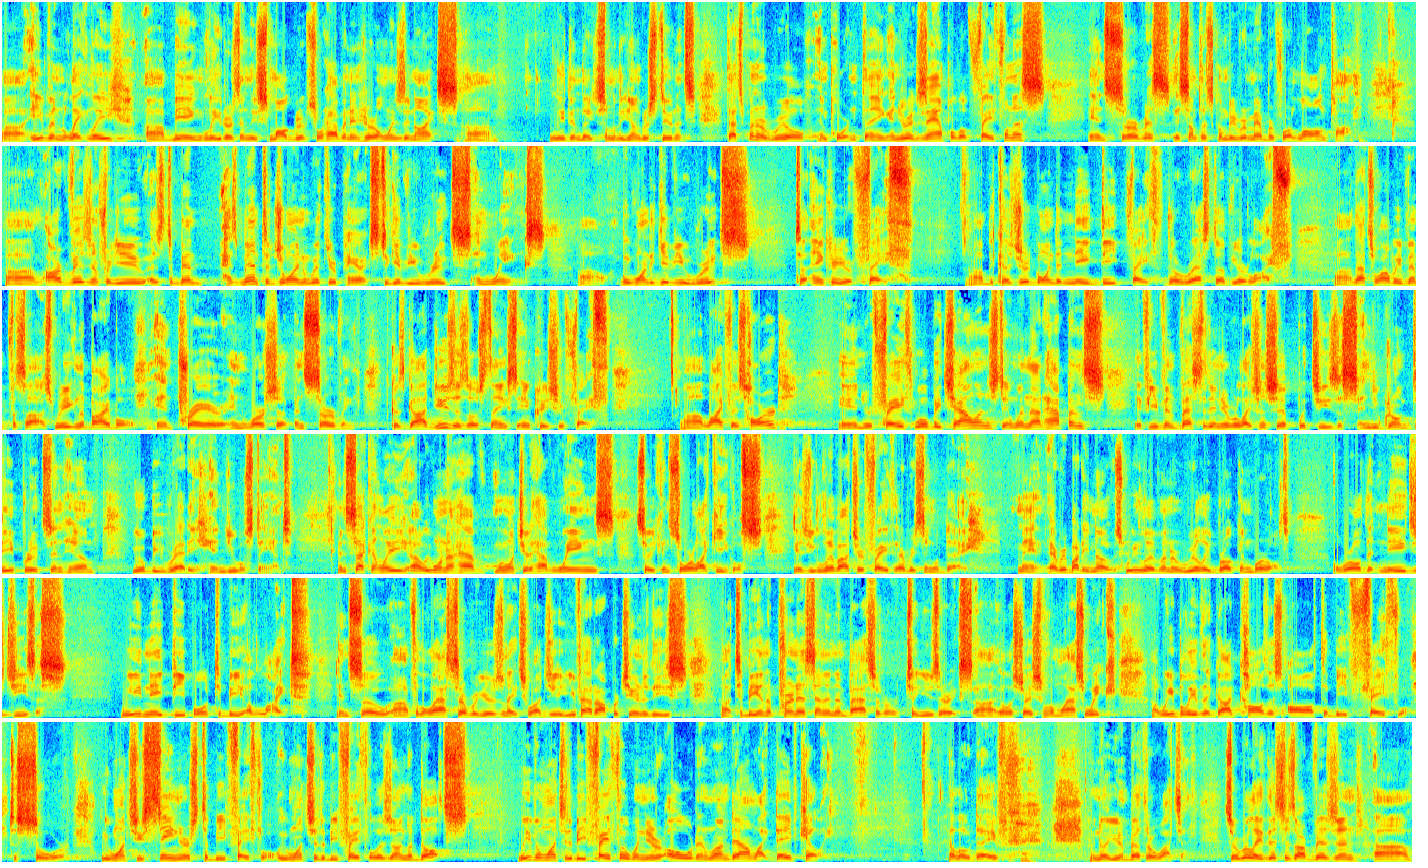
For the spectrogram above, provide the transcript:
uh, even lately uh, being leaders in these small groups we're having in here on Wednesday nights, um, leading the, some of the younger students. That's been a real important thing. And your example of faithfulness and service is something that's going to be remembered for a long time. Um, our vision for you has, to been, has been to join with your parents to give you roots and wings. Uh, we want to give you roots to anchor your faith uh, because you're going to need deep faith the rest of your life. Uh, that's why we've emphasized reading the Bible in prayer and worship and serving because God uses those things to increase your faith. Uh, life is hard and your faith will be challenged. And when that happens, if you've invested in your relationship with Jesus and you've grown deep roots in Him, you'll be ready and you will stand. And secondly, uh, we want to have we want you to have wings so you can soar like eagles as you live out your faith every single day. Man, everybody knows we live in a really broken world, a world that needs Jesus. We need people to be a light. And so, uh, for the last several years in HYG, you've had opportunities uh, to be an apprentice and an ambassador, to use Eric's uh, illustration from last week. Uh, we believe that God calls us all to be faithful, to soar. We want you seniors to be faithful. We want you to be faithful as young adults. We even want you to be faithful when you're old and run down like Dave Kelly. Hello, Dave. we know you and Beth are watching. So, really, this is our vision. Uh,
